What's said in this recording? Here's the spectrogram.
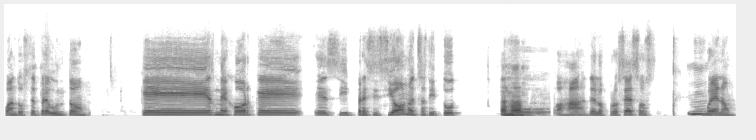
cuando usted preguntó qué es mejor que eh, si precisión o exactitud Ajá. o, ajá, de los procesos. Ujú. Bueno,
